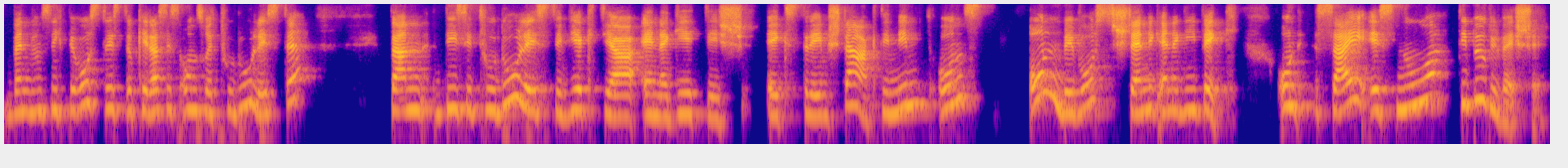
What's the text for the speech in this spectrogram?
wenn uns nicht bewusst ist, okay, das ist unsere To-Do-Liste, dann diese To-Do-Liste wirkt ja energetisch extrem stark. Die nimmt uns unbewusst ständig Energie weg. Und sei es nur die Bügelwäsche.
